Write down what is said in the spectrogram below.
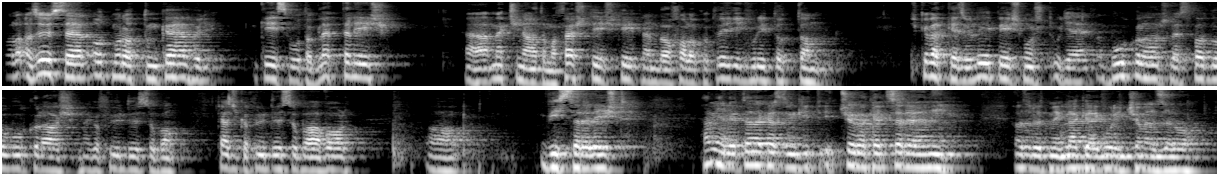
Az ősszel ott maradtunk el, hogy kész volt a glettelés, megcsináltam a festést, két rendbe a falakat végigburítottam, és következő lépés most ugye a burkolás lesz, padlóburkolás, meg a fürdőszoba. Kezdjük a fürdőszobával a vízszerelést. Hát mielőtt elkezdünk itt, itt csöveket szerelni, azelőtt még le kell gurítsam ezzel a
